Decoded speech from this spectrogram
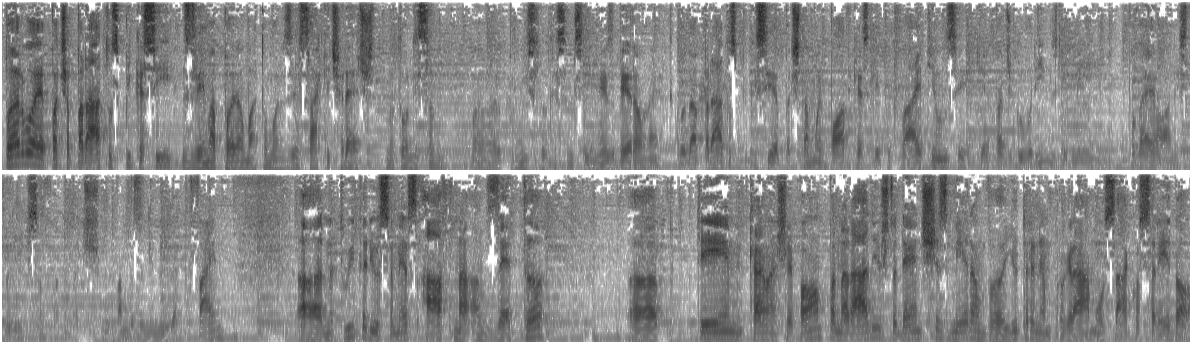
prvo je pač aparatus.com z dvema pojma, to moram zdaj vsakič reči. Na to nisem uh, pomislil, ker sem si ime izbiral. Tako da aparatus.com je pač ta moj podcast, ki je tudi v iTunesih, kjer pač govorim z ljudmi in povejo oni stvari, ki so pač upam, da zanimive, pa fajn. Uh, na Twitterju sem jaz afna anzet. Uh, potem, kaj imam še, pa imam pa na radiju študent še zmeram v jutranjem programu vsako sredo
